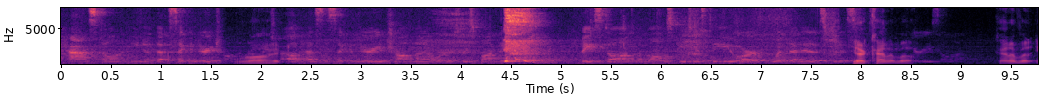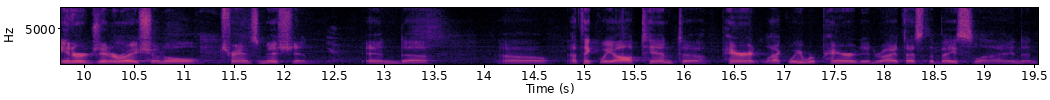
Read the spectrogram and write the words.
passed on, you know, that secondary trauma. Right. The child has the secondary trauma or is responding based on the mom's PTSD or what that is, but it's. Yeah, kind of a- Kind of an intergenerational transmission. Yep. And uh, uh, I think we all tend to parent like we were parented, right? That's the baseline. And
